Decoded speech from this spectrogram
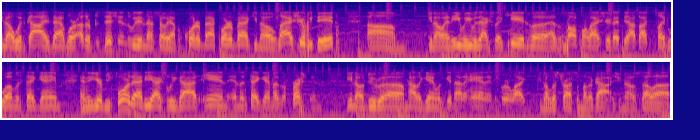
you know, with guys that were other positions. We didn't necessarily have a quarterback. Quarterback, you know, last year we did. Um, you know, and he, he was actually a kid uh, as a sophomore last year that I thought played well in the state game. And the year before that, he actually got in in the state game as a freshman. You know, due to um, how the game was getting out of hand, and we are like, you know, let's try some other guys. You know, so uh,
